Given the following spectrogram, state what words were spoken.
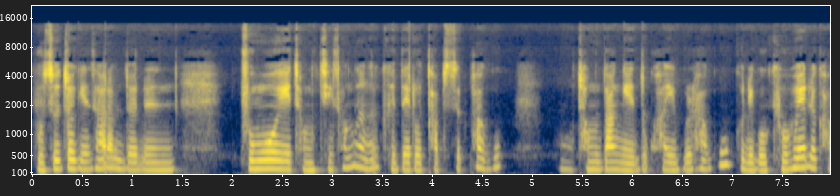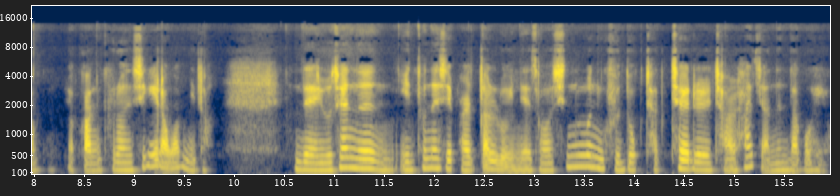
보수적인 사람들은 부모의 정치 성향을 그대로 답습하고, 어, 정당에도 가입을 하고, 그리고 교회를 가고, 약간 그런 식이라고 합니다. 근데 요새는 인터넷이 발달로 인해서 신문 구독 자체를 잘 하지 않는다고 해요.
